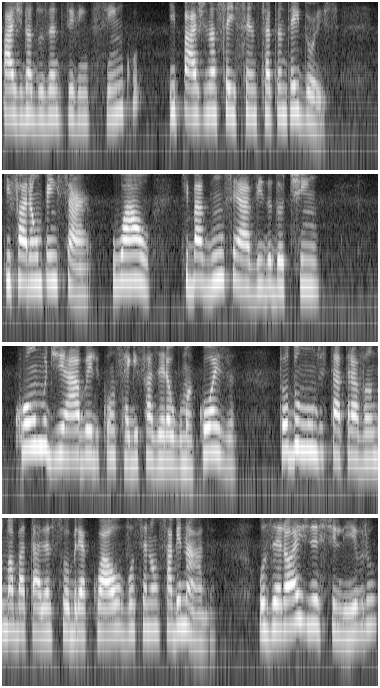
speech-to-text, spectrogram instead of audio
página 225 e página 672, que farão pensar: uau, que bagunça é a vida do Tim! Como diabo ele consegue fazer alguma coisa? Todo mundo está travando uma batalha sobre a qual você não sabe nada. Os heróis deste livro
